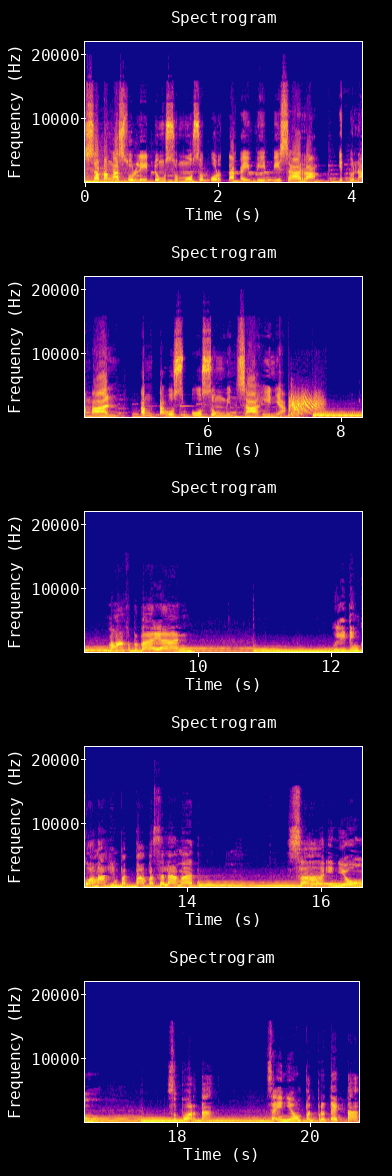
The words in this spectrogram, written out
Sa mga solidong sumusuporta kay VP Sara, ito naman ang taos-pusong mensahe niya. Mga kababayan, ulitin ko ang aking pagpapasalamat sa inyong suporta, sa inyong pagprotekta,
